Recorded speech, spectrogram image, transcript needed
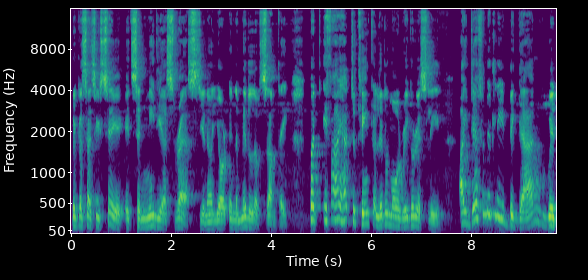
because as you say it's in medias res you know you're in the middle of something. But if i had to think a little more rigorously I definitely began with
